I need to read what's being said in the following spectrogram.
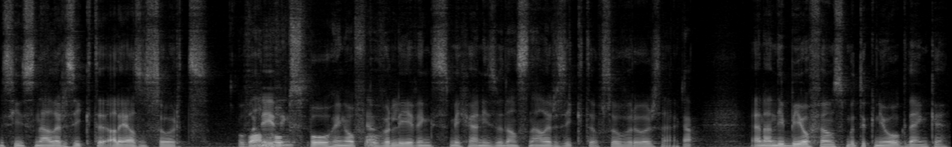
misschien sneller ziekte, allee, als een soort wanhoopspoging of Ja. overlevingsmechanisme, dan sneller ziekte of zo veroorzaakt. Ja. En aan die biofilms moet ik nu ook denken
